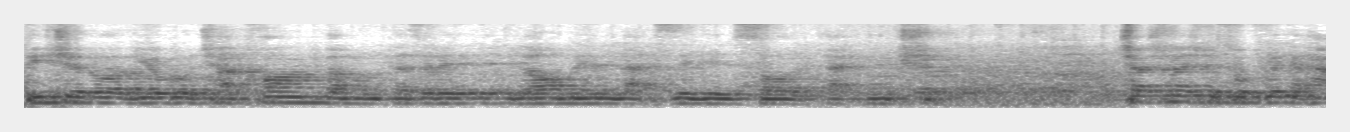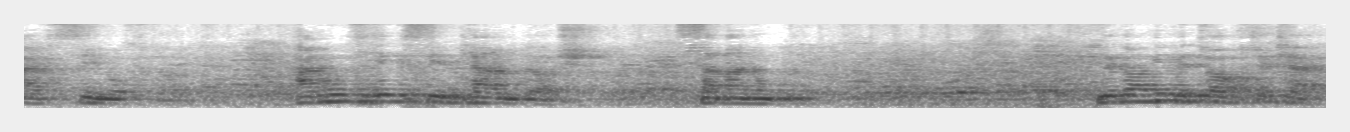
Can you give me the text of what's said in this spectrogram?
پیچ رادیو رو چرخاند و منتظر اعلام لحظه سال تحویل شد. چشمش به سفره هفت سین افتاد. هنوز یک سین کم داشت. سمنو نگاهی به تاخچه کرد.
